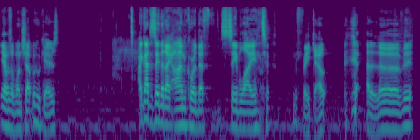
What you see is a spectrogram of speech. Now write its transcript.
Yeah, it was a one-shot, but who cares? I got to say that I encored that Sableye into fake out. I love it.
